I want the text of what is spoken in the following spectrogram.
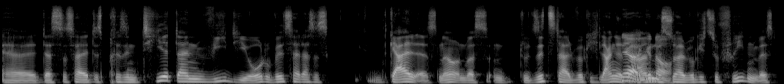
äh, dass das halt, es präsentiert dein Video, du willst halt, dass es geil ist, ne? Und was, und du sitzt halt wirklich lange Ja, dran, genau. bis du halt wirklich zufrieden bist.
